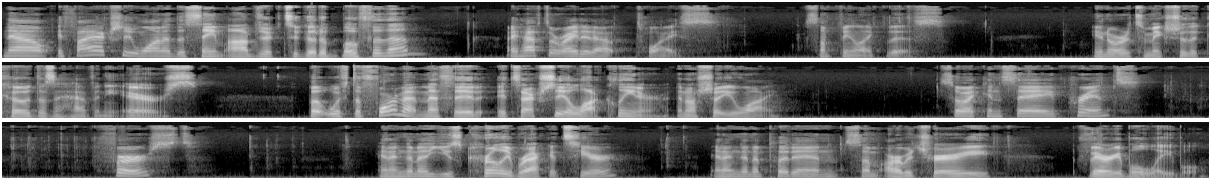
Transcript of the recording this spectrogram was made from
Now, if I actually wanted the same object to go to both of them, I'd have to write it out twice. Something like this. In order to make sure the code doesn't have any errors. But with the format method, it's actually a lot cleaner, and I'll show you why. So I can say print first, and I'm going to use curly brackets here, and I'm going to put in some arbitrary variable label.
